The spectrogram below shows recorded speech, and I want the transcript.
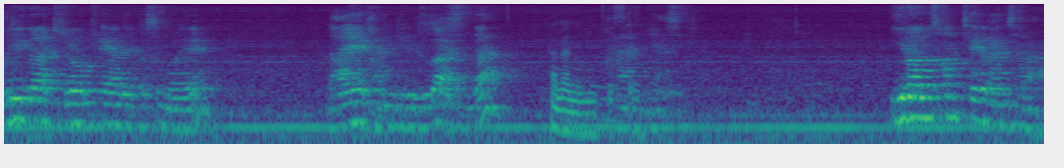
우리가 기억해야 될 것은 뭐예요? 나의 가는 길을 누가 아신다? 하나님께서. 하나님이 아신다. 이런 선택을 한 사람,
